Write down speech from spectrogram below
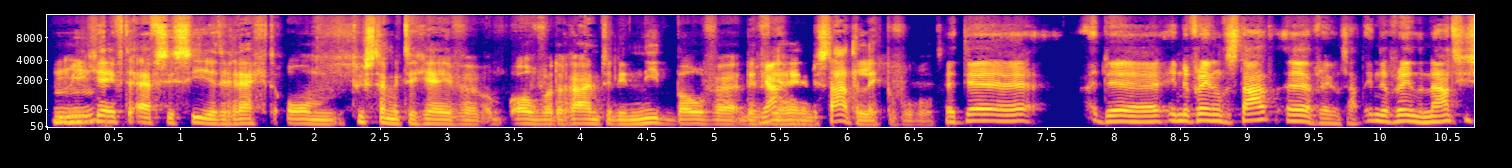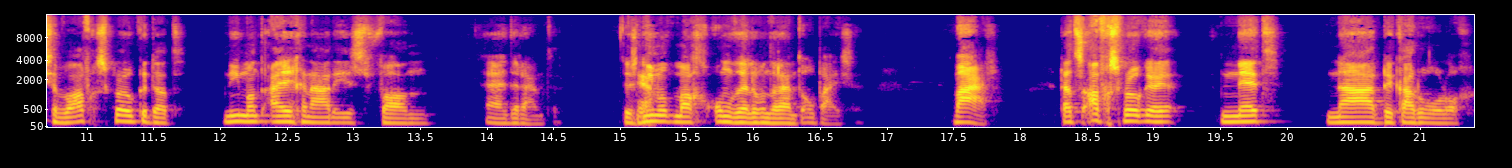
mhm. Wie geeft de FCC het recht om toestemming te geven over de ruimte die niet boven de Ja. Verenigde Staten ligt, bijvoorbeeld? De, de, in de Verenigde Staten, eh, Verenigde Staten, in de Verenigde Naties hebben we afgesproken dat niemand eigenaar is van eh, de ruimte. Dus Ja. niemand mag onderdelen van de ruimte opeisen. Maar dat is afgesproken net na de Koude Oorlog.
